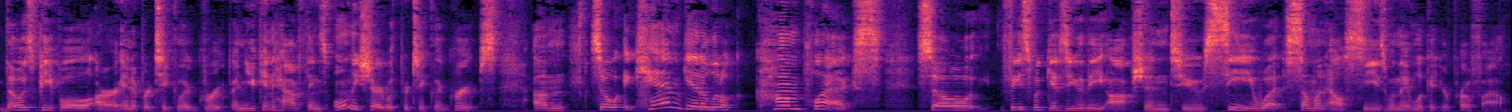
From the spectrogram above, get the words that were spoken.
those people are in a particular group. And you can have things only shared with particular groups. Um, so it can get a little complex. So Facebook gives you the option to see what someone else sees when they look at your profile.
